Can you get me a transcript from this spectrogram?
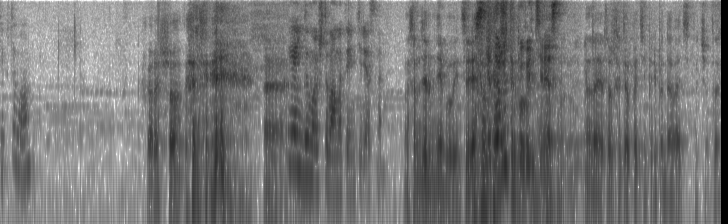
типа того. Хорошо. Я не думаю, что вам это интересно. На самом деле мне было интересно. Мне тоже это было интересно. Ну да, я тоже хотел пойти преподавать, то что-то...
